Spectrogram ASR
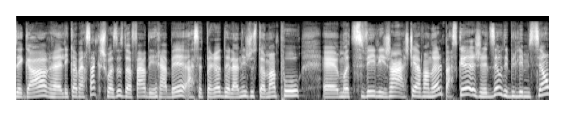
égards. Euh, les commerçants qui choisissent de faire des rabais à cette période de l'année justement pour euh, motiver les gens à acheter avant Noël parce que je le disais au début de l'émission,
